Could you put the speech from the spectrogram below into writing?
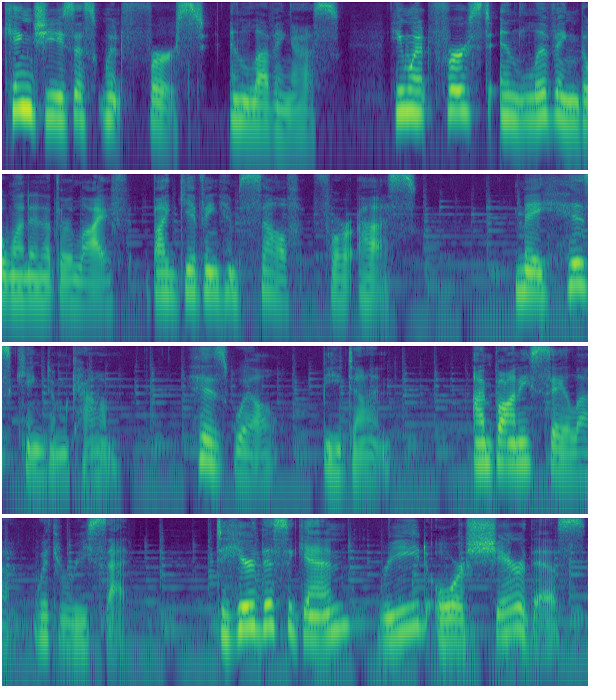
King Jesus went first in loving us. He went first in living the one another life by giving himself for us. May his kingdom come, his will be done. I'm Bonnie Sala with Reset. To hear this again, read or share this,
